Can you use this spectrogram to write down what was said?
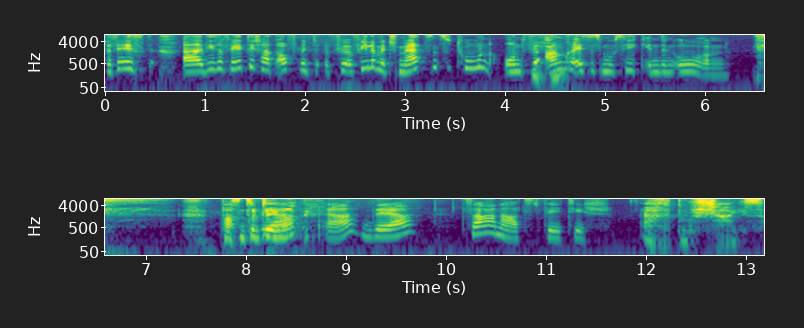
das ist äh, dieser Fetisch hat oft mit, für viele mit Schmerzen zu tun und für andere ist es Musik in den Ohren. Passend zum Der, Thema. ja, der Zahnarztfetisch. Ach du Scheiße.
